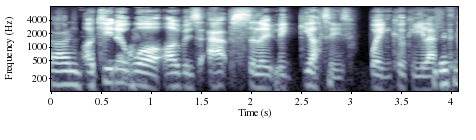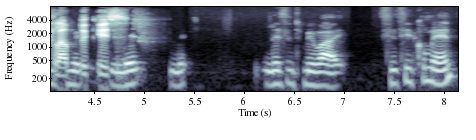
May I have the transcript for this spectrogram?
And Oh, do you know what? I was absolutely gutted when Cookie left the club me, because li- li- listen to me right. Since he's come in,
